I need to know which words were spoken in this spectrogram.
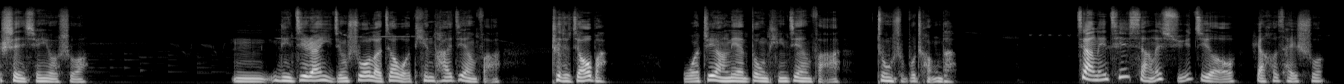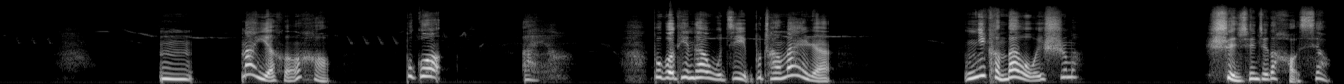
沈轩又说：“嗯，你既然已经说了教我天台剑法，这就教吧。我这样练洞庭剑法。”终是不成的。蒋灵谦想了许久，然后才说：“嗯，那也很好。不过，哎呀，不过天台武技不传外人。你肯拜我为师吗？”沈轩觉得好笑，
